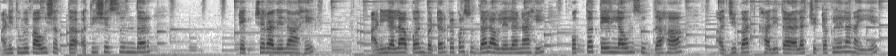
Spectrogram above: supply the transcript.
आणि तुम्ही पाहू शकता अतिशय सुंदर टेक्चर आलेला आहे. आणि याला आपण बटर पेपर सुद्धा लावलेला नाही. फक्त तेल लावून सुद्धा हा अजिबात खाली तळाला चिटकलेला नाहीये.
